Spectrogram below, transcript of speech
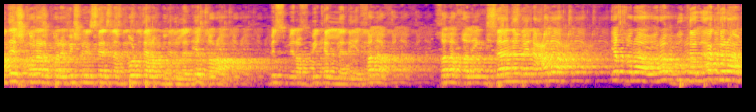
আদেশ করার পরে বিষ্ণু ইসলাম পড়তে আরম্ভ করলেন, ইকরা, বিসমি রাব্বিকাল্লাযী খালাক। খালাকাল ইনসানা মিন আলাক ইকরা ওয়া রাব্বুকাল আকরাম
